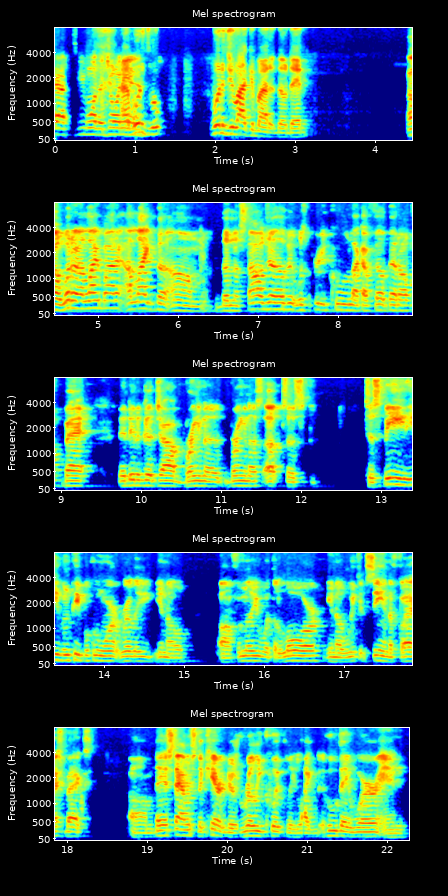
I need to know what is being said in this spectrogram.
Yeah, if you want to join Uh, in. what, did you, what did you like about it though, Dan? Oh, what did I like about it? I like the um the nostalgia of it was pretty cool. Like I felt that off bat. They did a good job bringing a, bringing us up to to speed. Even people who weren't really you know uh, familiar with the lore, you know, we could see in the flashbacks. Um, they established the characters really quickly, like who they were and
